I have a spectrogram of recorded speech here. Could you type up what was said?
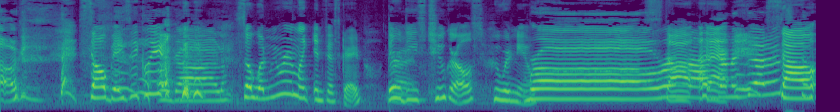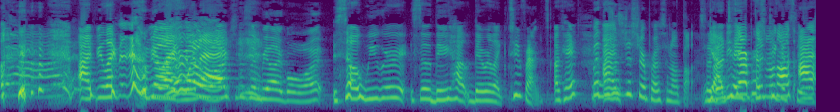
Oh, okay. So basically, oh god, so when we were in like in fifth grade, there were these two girls who were new. bro, Stop. Okay. gonna get it. So I feel like they're gonna be no, like, what gonna watch this and be like, what? So we were, so they had, they were like two friends, okay? But this And- is just your personal thoughts. So yeah, don't these take- are our personal thoughts. I.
